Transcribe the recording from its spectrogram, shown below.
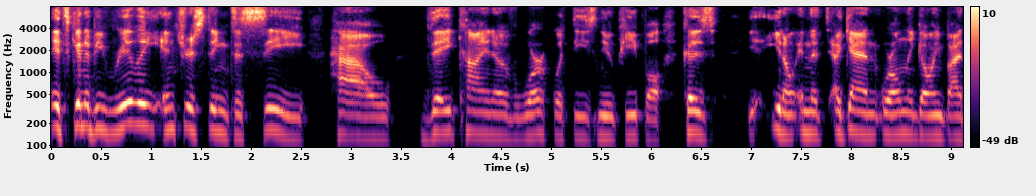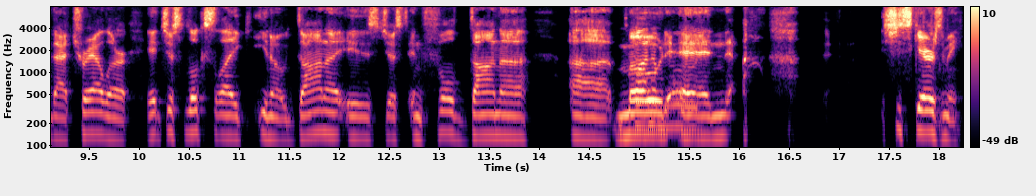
It's going to be really interesting to see how they kind of work with these new people because you know in the again we're only going by that trailer it just looks like you know donna is just in full donna uh mode, mode. and she scares me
